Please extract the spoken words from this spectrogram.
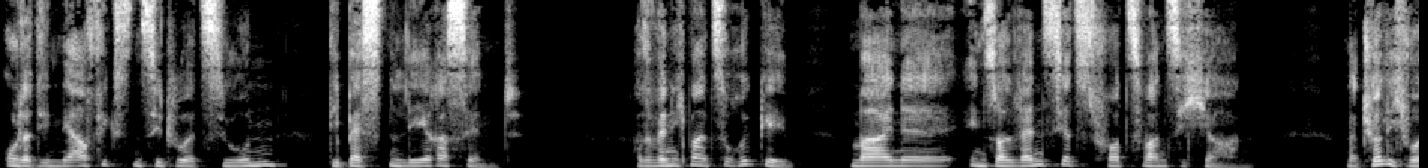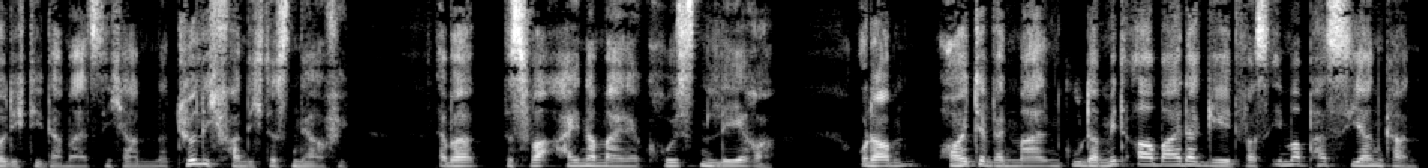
oder die nervigsten Situationen die besten Lehrer sind. Also wenn ich mal zurückgehe, meine Insolvenz jetzt vor 20 Jahren. Natürlich wollte ich die damals nicht haben. Natürlich fand ich das nervig. Aber das war einer meiner größten Lehrer. Oder heute, wenn mal ein guter Mitarbeiter geht, was immer passieren kann,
